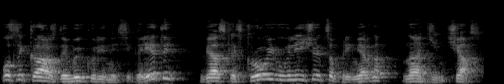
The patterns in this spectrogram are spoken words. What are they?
после каждой выкуренной сигареты вязкость крови увеличивается примерно на 1 час.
